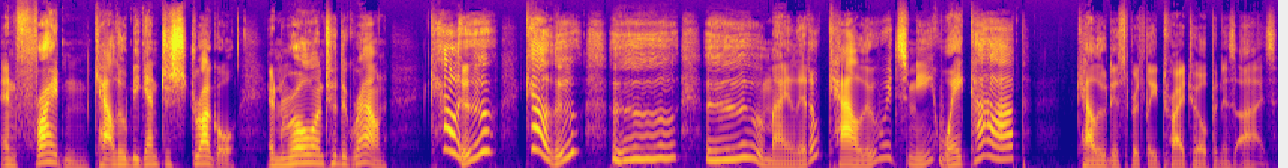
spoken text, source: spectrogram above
And frightened, Kalu began to struggle and roll onto the ground. Kalu, Kalu, ooh, ooh, my little Kalu, it's me, wake up. Kalu desperately tried to open his eyes.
